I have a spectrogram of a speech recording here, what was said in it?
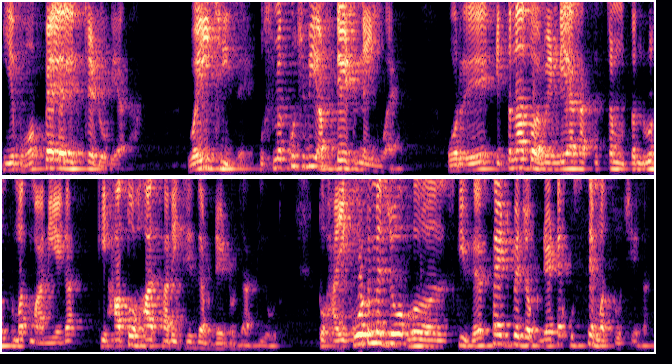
ये बहुत पहले लिस्टेड हो गया था। वही चीज़ है। उसमें कुछ भी अपडेट नहीं हुआ है। और ये इतना तो अब इंडिया का सिस्टम तंदुरुस्त मत मानिएगा कि हाथों हाथ सारी चीज़ें अपडेट हो जाती होगी। तो हाईकोर्ट में जो उसकी वेबसाइट पे जो अपडेट है, उससे मत सोचिएगा।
